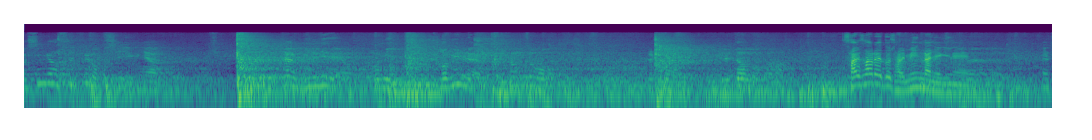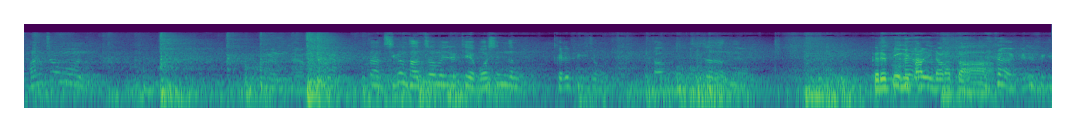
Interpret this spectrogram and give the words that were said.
뭐 신경 쓸 필요 없이 그냥 그냥 밀리네요. 몸이 더 밀려요. 평소 이렇게 밀던 것보다. 살살해도 잘 밀린다는 얘기네. 네. 단점은 모르겠는데요. 일단 지금 단점은 이렇게 멋있는 그래픽이 좀 나- 찢어졌네요. 그래픽이 빨리 날았다. 그래픽이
